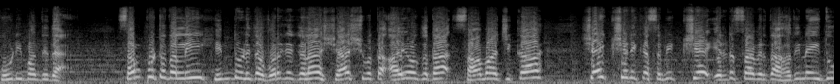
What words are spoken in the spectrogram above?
ಕೂಡಿ ಬಂದಿದೆ. ಸಂಪುಟದಲ್ಲಿ ಹಿಂದುಳಿದ ವರ್ಗಗಳ ಶಾಶ್ವತ ಆಯೋಗದ ಸಾಮಾಜಿಕ, ಶೈಕ್ಷಣಿಕ ಸಮೀಕ್ಷೆ ಎರಡು ಸಾವಿರದ ಹದಿನೈದು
